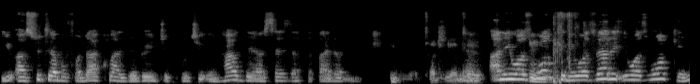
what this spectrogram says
you are suitable for that class they're going to put you in. How they assess that, I don't know. Yeah. And he was Hmm. walking, he was very, he was walking,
